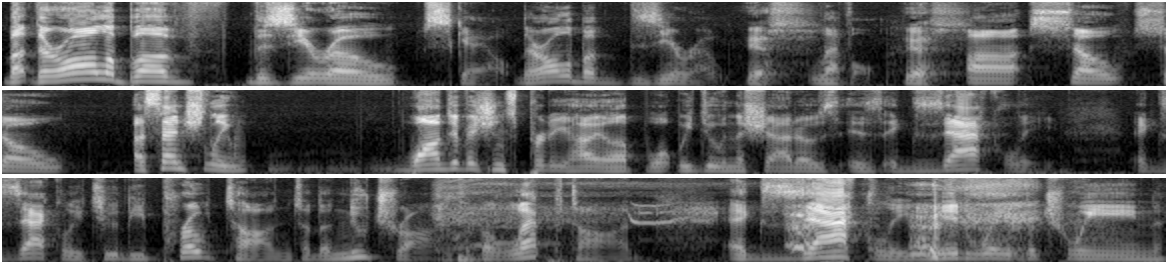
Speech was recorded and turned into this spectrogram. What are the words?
But they're all above the zero scale. They're all above the zero Yes. level. Yes. Uh, so so essentially, WandaVision's pretty high up. What we do in the shadows is exactly, exactly to the proton, to the neutron, to the lepton, exactly midway between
